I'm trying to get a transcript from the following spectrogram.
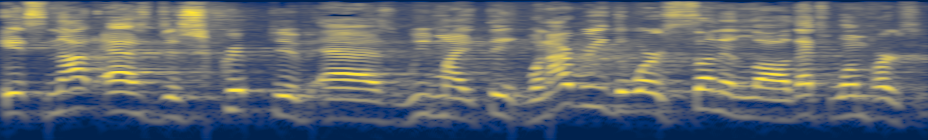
it's not as descriptive as we might think. When I read the word son-in-law, that's one person.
